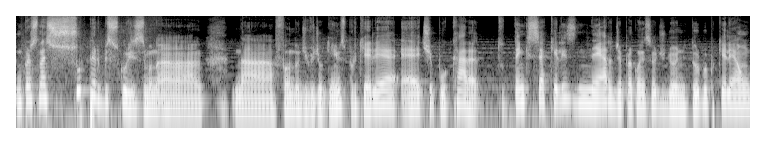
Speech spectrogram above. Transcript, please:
um personagem super obscuríssimo na, na fandom de videogames, porque ele é, é tipo, cara, tu tem que ser aqueles nerd para conhecer o Johnny Turbo, porque ele é um,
